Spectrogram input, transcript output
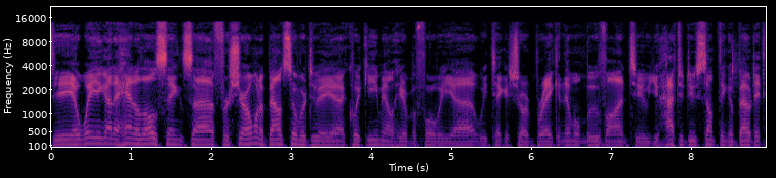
the way you got to handle those things uh, for sure. I want to bounce over to a, a uh, quick email here before we uh, we take a short break, and then we'll move on to you have to do something about it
